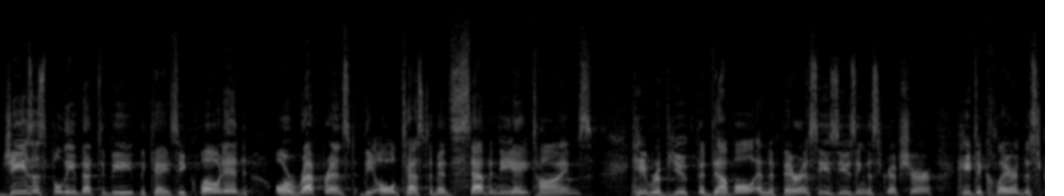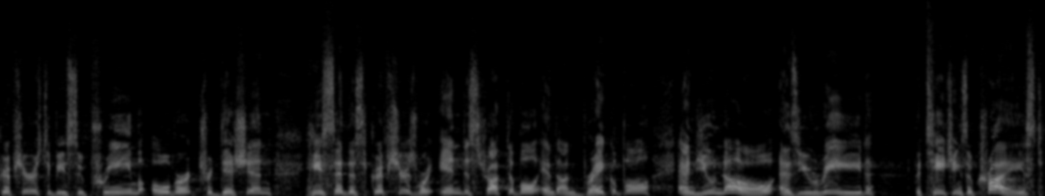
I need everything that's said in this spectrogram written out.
Jesus believed that to be the case. He quoted or referenced the Old Testament 78 times. He rebuked the devil and the Pharisees using the scripture. He declared the scriptures to be supreme over tradition. He said the scriptures were indestructible and unbreakable. And you know, as you read the teachings of Christ,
